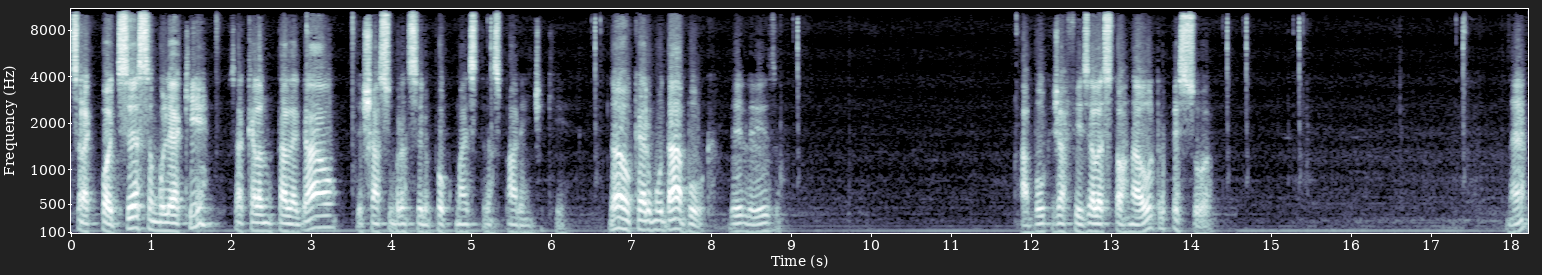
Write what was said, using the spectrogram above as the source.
Será que pode ser essa mulher aqui? Será que ela não está legal? Deixar a sobrancelha um pouco mais transparente aqui. Não, eu quero mudar a boca. Beleza. A boca já fez ela se tornar outra pessoa. Né?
